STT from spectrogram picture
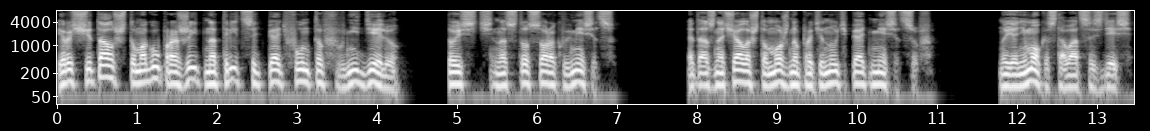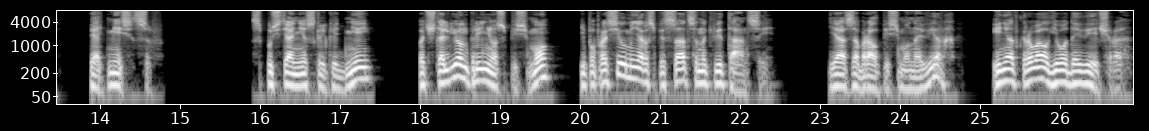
и рассчитал, что могу прожить на 35 фунтов в неделю, то есть на 140 в месяц. Это означало, что можно протянуть пять месяцев. Но я не мог оставаться здесь пять месяцев. Спустя несколько дней почтальон принес письмо и попросил меня расписаться на квитанции. Я забрал письмо наверх и не открывал его до вечера.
